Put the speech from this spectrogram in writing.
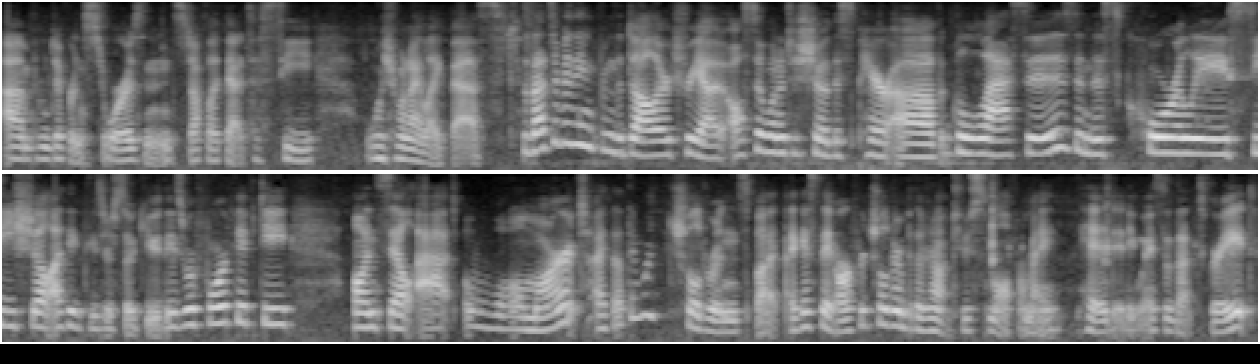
um, from different stores and stuff like that to see which one I like best. So that's everything from the Dollar Tree. I also wanted to show this pair of glasses in this corally seashell. I think these are so cute. These were 450 on sale at Walmart. I thought they were children's, but I guess they are for children, but they're not too small for my head anyway, so that's great.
